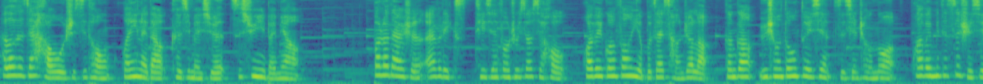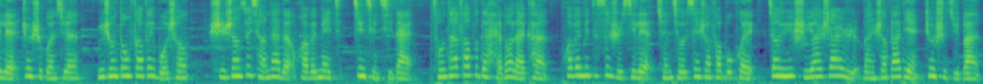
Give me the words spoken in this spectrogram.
Hello，大家好，我是西彤，欢迎来到科技美学资讯一百秒。爆料大神 Alex 提前放出消息后，华为官方也不再藏着了。刚刚余承东兑现此前承诺，华为 Mate 四十系列正式官宣。余承东发微博称：“史上最强大的华为 Mate，敬请期待。”从他发布的海报来看，华为 Mate 四十系列全球线上发布会将于十月二十二日晚上八点正式举办。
